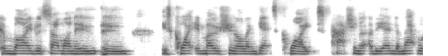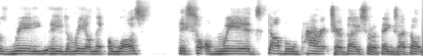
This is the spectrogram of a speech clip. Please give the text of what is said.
combined with someone who who is quite emotional and gets quite passionate at the end. And that was really who the real Nipper was. This sort of weird double character of those sort of things. I thought,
